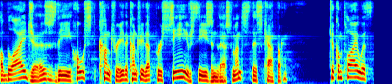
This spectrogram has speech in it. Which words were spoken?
obliges the host country, the country that receives these investments, this capital, to comply with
